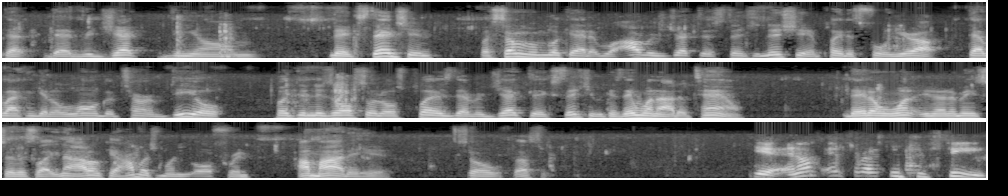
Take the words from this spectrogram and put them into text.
that that reject the um the extension but some of them look at it, well, I'll reject the extension this year and play this full year out. That way I can get a longer term deal. But then there's also those players that reject the extension because they went out of town. They don't want, you know what I mean? So it's like, nah, I don't care how much money you're offering. I'm out of here. So that's. Yeah, and I'm interested to see,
